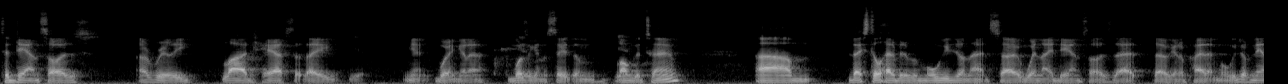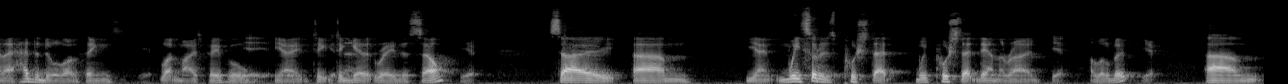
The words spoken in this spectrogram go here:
to downsize a really large house that they yeah, you know, weren't gonna wasn't gonna suit them longer term. They still had a bit of a mortgage on that, so when they downsized that, they were going to pay that mortgage off. Now they had to do a lot of things, Yeah. like most people, Yeah, yeah, you know, to get to get it ready to sell. yeah, So, um, yeah, we sort of just pushed that. We pushed that down the road yeah, a little bit. yeah, Um,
